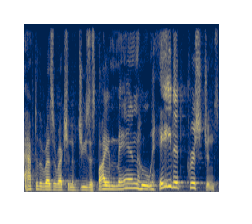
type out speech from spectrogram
after the resurrection of Jesus by a man who hated Christians.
